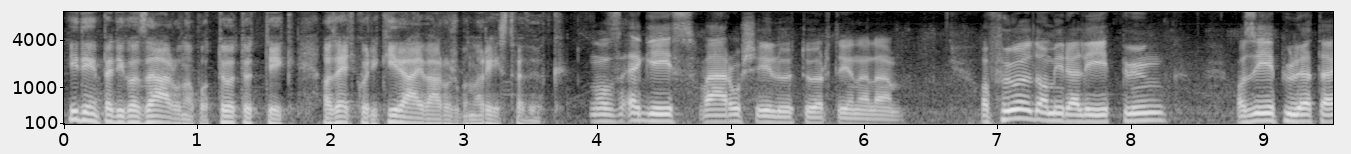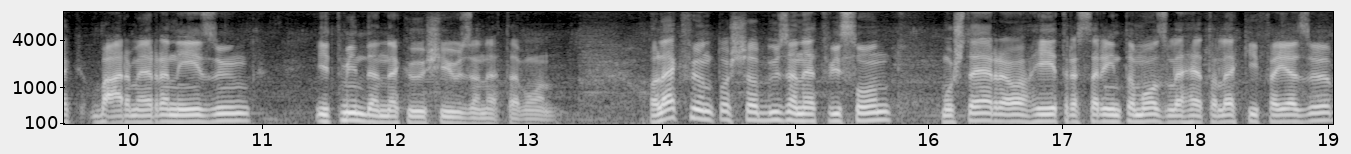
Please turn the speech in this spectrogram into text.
idén pedig a zárónapot töltötték az egykori királyvárosban a résztvevők. Az egész város élő történelem. A föld, amire lépünk, az épületek, bármerre nézünk, itt mindennek ősi üzenete van. A legfontosabb üzenet viszont most erre a hétre szerintem az lehet a legkifejezőbb,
